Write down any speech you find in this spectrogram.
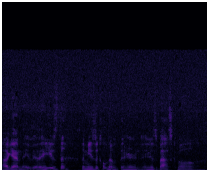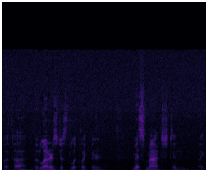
Again, they they use the the musical note there, and it is basketball, but uh, the letters just look like they're mismatched, and like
